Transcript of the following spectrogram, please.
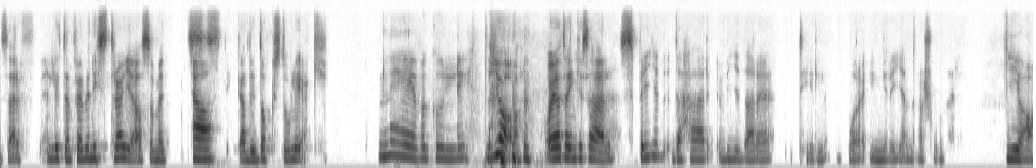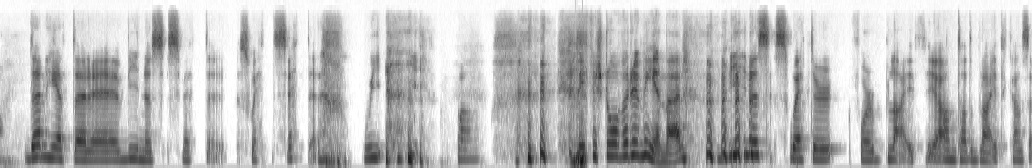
så här, en liten feministtröja som är Ja. stickad i dockstorlek. Nej, vad gulligt. Ja, och jag tänker så här, sprid det här vidare till våra yngre generationer. Ja. Den heter eh, Venus Svetter, Sweat, Svetter. Oui. Wow. Vi förstår vad du menar. Venus Sweater for Blythe. Jag antar att Blythe kanske,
